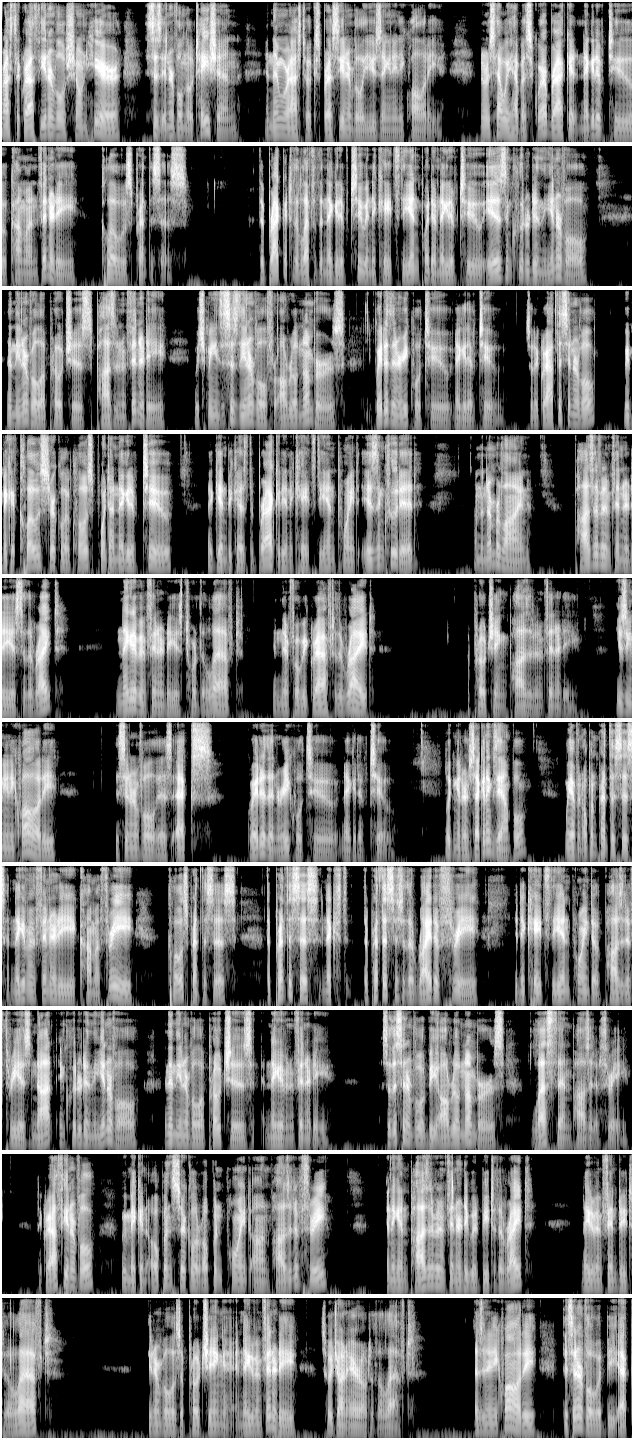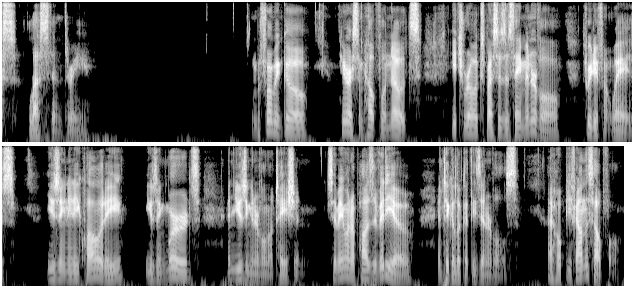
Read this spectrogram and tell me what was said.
We're asked to graph the interval shown here. This is interval notation, and then we're asked to express the interval using an inequality. Notice how we have a square bracket, negative 2, comma, infinity, close parenthesis. The bracket to the left of the negative 2 indicates the endpoint of negative 2 is included in the interval, then the interval approaches positive infinity, which means this is the interval for all real numbers greater than or equal to negative 2. So to graph this interval, we make a closed circle or closed point on negative 2, again because the bracket indicates the endpoint is included. On the number line, positive infinity is to the right, negative infinity is toward the left, and therefore we graph to the right approaching positive infinity. Using an inequality, this interval is x greater than or equal to negative 2. Looking at our second example, we have an open parenthesis, negative infinity, comma 3, close parenthesis. The parenthesis next, the parenthesis to the right of 3 indicates the endpoint of positive 3 is not included in the interval, and then the interval approaches negative infinity. So this interval would be all real numbers less than positive 3. To graph the interval, we make an open circle or open point on positive 3. And again, positive infinity would be to the right, negative infinity to the left. The interval is approaching negative infinity, so we draw an arrow to the left. As an inequality, this interval would be x less than 3. And before we go, here are some helpful notes. Each row expresses the same interval three different ways, using an inequality, using words, and using interval notation. So you may want to pause the video and take a look at these intervals. I hope you found this helpful.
